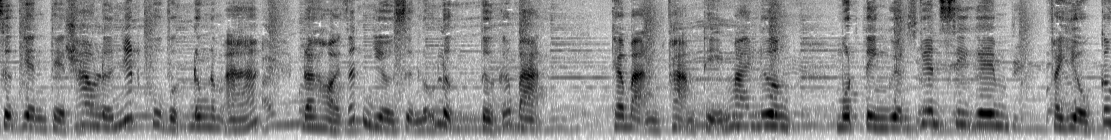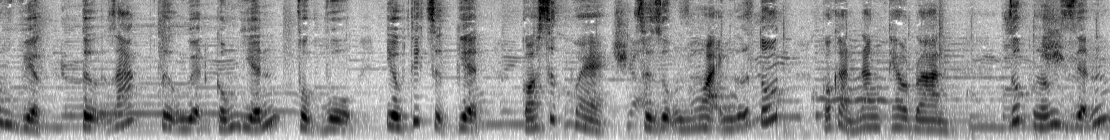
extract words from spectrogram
sự kiện thể thao lớn nhất khu vực Đông Nam Á, đòi hỏi rất nhiều sự nỗ lực từ các bạn. Theo bạn Phạm Thị Mai Lương, một tình nguyện viên SEA Games phải hiểu công việc, tự giác, tự nguyện cống hiến, phục vụ, yêu thích sự kiện, có sức khỏe, sử dụng ngoại ngữ tốt, có khả năng theo đoàn, giúp hướng dẫn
